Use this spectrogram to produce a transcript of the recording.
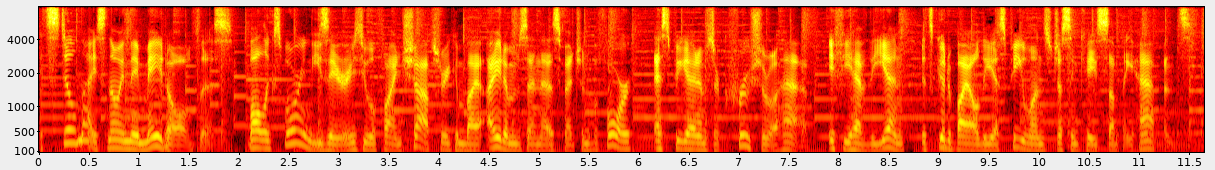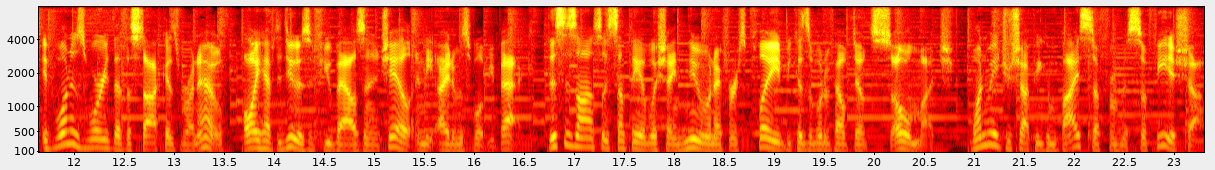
it's still nice knowing they made all of this. While exploring these areas, you will find shops where you can buy items, and as mentioned before, SP items are crucial to have. If you have the yen, it's good to buy all the SP ones just in case something happens. If one is worried that the stock has run out, all you have to do is a few battles in a jail and the items will be back. This is honestly something I wish I knew when I first played because it would have helped out so much. One major shop you can buy stuff from is Sophia's shop.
